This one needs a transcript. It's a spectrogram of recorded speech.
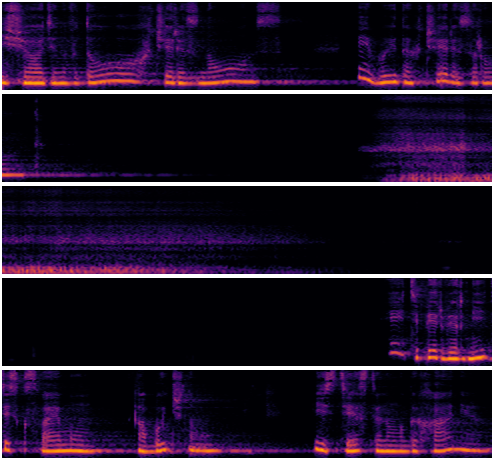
Еще один вдох через нос и выдох через рот. И теперь вернитесь к своему обычному, естественному дыханию.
